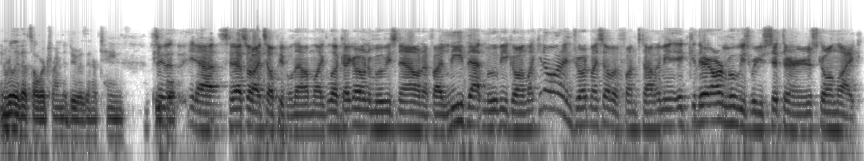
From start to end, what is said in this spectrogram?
And really, that's all we're trying to do is entertain See, people. that, yeah, see, that's what I tell people now. I'm like, look, I go into movies now, and if I leave that movie going like, you know what, I enjoyed myself, a fun time. I mean, it, there are movies where you sit there and you're just going like,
